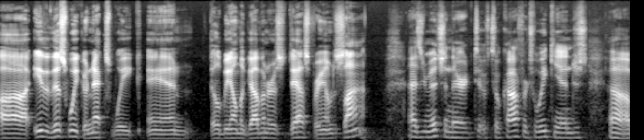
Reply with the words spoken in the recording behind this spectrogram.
uh, either this week or next week, and it'll be on the governor's desk for him to sign. As you mentioned there, to so conference weekend, just uh,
